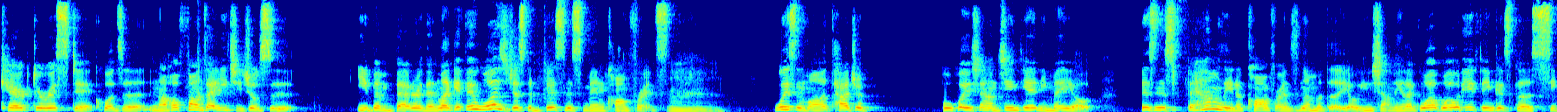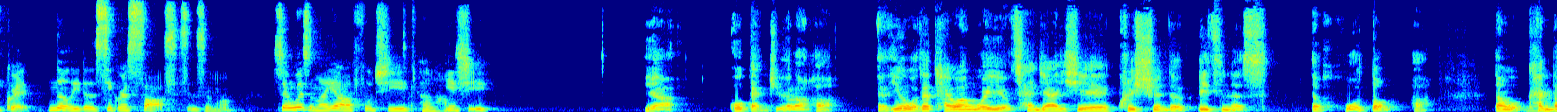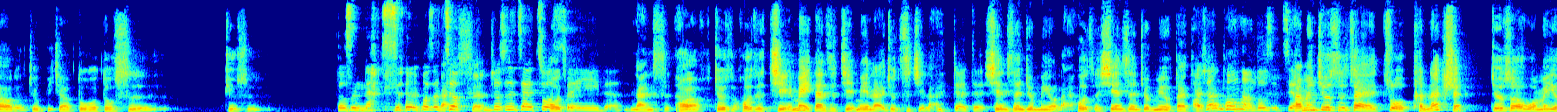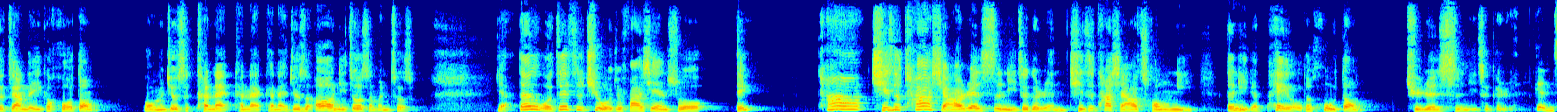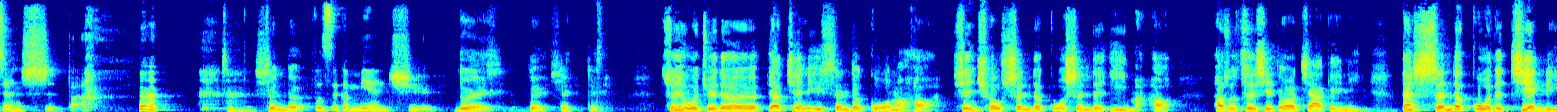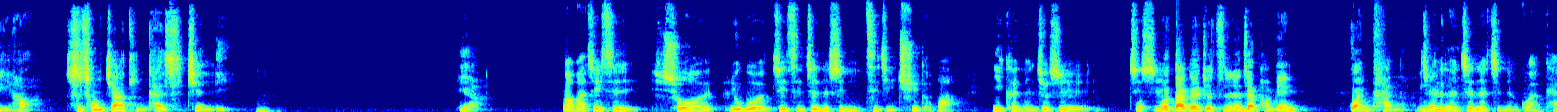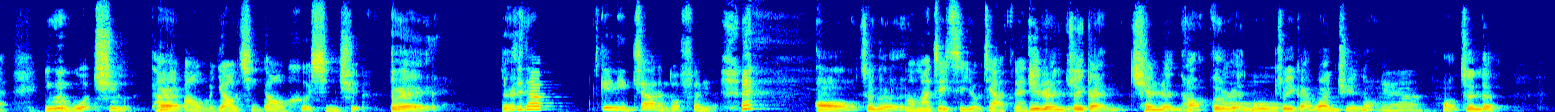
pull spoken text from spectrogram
characteristic，或者然后放在一起就是。even better than like if it was just a businessman conference，嗯，为什么他就不会像今天你们有 Business family 的 conference 那么的有影响力？Like what what do you think is the secret？那里的 secret sauce 是什么？所以为什么要夫妻一起？呀，yeah, 我感觉了哈，呃，因为我在台湾我也有参加一些 Christian 的 business 的活动哈，但我看到的就比较多都是。就是都是男生或者就就是在做生意的男生哈，就是或者姐妹，但是姐妹来就自己来，对对，先生就没有来，或者先生就没有带太太。好像通常都是这样。他们就是在做 connection，就是说我们有这样的一个活动，我们就是 connect connect connect，就是哦，你做什么，你做什么呀？但是我这次去，我就发现说，诶，他其实他想要认识你这个人，其实他想要从你跟你的配偶的互动去认识你这个人，更真实吧。真的，真的不是个面具。对，对，对，对。所以我觉得要建立神的国嘛，哈，先求神的国、神的义嘛，哈。他说这些都要加给你，但神的国的建立，哈，是从家庭开始建立。嗯，呀，爸爸这次说，如果这次真的是你自己去的话，你可能就是只是我，我大概就只能在旁边。观看了，你可能真的只能观看，因为我去了，他们把我们邀请到核心去了。对，对，是他给你加很多分的。哦，这个妈妈这次有加分，一人追赶千人哈，二人追赶万军哦。好，真的，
